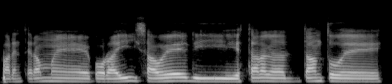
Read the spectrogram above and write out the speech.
para enterarme por ahí, saber y estar al tanto de,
